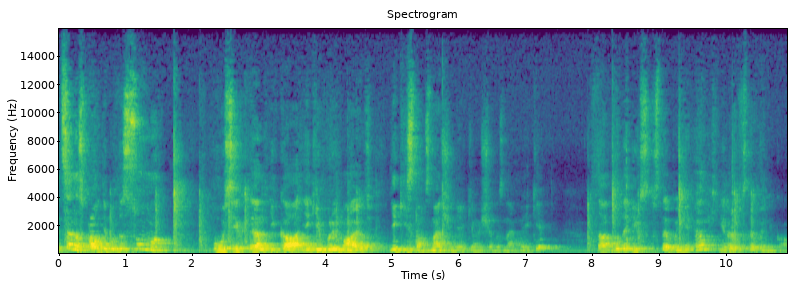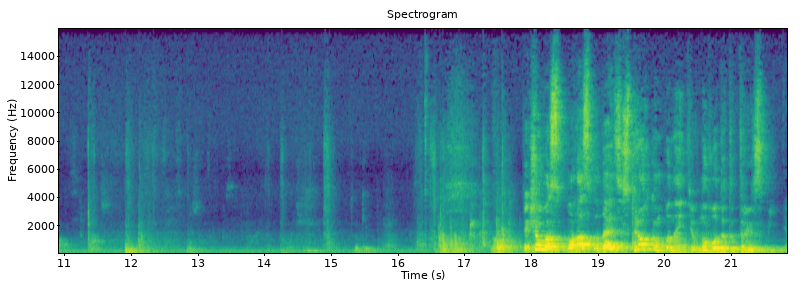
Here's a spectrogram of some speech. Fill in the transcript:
І це насправді буде сума по усіх n і k, які приймають якісь там значення, які ми ще не знаємо, які. Та буде x в степені n, y в степені k. Окей. От. Якщо у вас вага складається з трьох компонентів, ну вводите три змінні.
